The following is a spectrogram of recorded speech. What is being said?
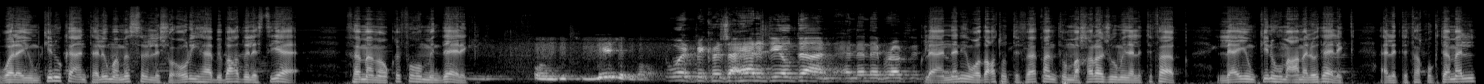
ولا يمكنك أن تلوم مصر لشعورها ببعض الاستياء. فما موقفهم من ذلك؟ لأنني وضعت اتفاقا ثم خرجوا من الاتفاق. لا يمكنهم عمل ذلك. الاتفاق اكتمل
